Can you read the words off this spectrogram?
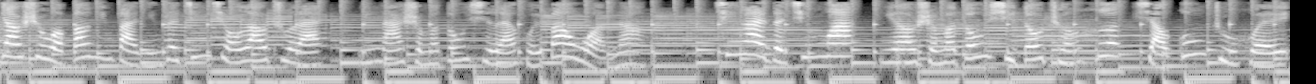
要是我帮您把您的金球捞出来。”拿什么东西来回报我呢？亲爱的青蛙，你要什么东西都成。呵，小公主回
